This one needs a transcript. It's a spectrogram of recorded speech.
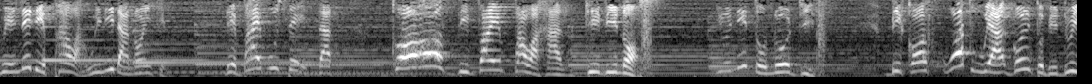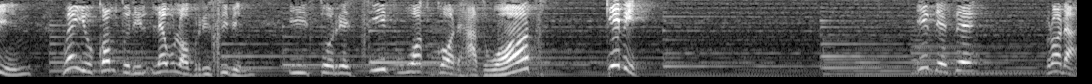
We need the power. We need anointing. The Bible says that God's divine power has given us. You need to know this. Because what we are going to be doing when you come to the level of receiving is to receive what God has what? Given. If they say, brother,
